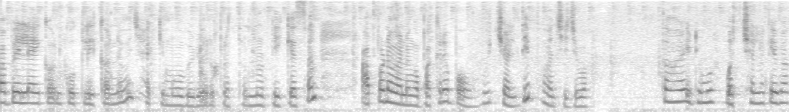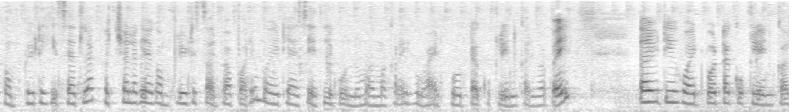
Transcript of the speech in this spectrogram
आप बेल आइकन को क्लिक करने जहाँकि मो भिडर प्रथम नोटिकेसन आपण मन बहुत जल्दी पहुँची जा तो ये मोर गच्छ लगे कम्प्लीट हो सारी गच्छ लगे कम्प्लीट सरपर मुझे ये आसी जाइली गुंड मामा कर ह्वैट बोर्डटा को क्लीन करने तो ये ह्वैट बोर्ड टाक क्लीन कर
